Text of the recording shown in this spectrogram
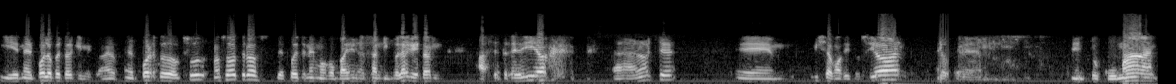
y en el polo petroquímico, en el, puerto de Oxud, nosotros, después tenemos compañeros de San Nicolás que están hace tres días a la noche, en Villa Constitución, en Tucumán,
